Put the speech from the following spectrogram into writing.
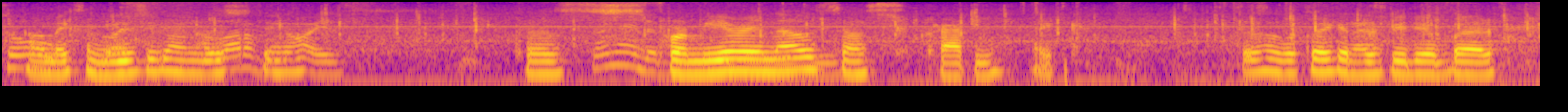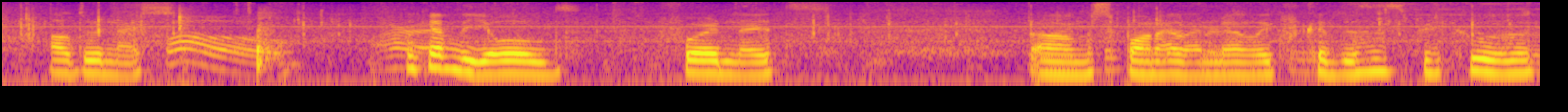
so, I'll make some music on a this lot of thing. noise. Because Don't need a for me right now, it sounds crappy. Like, doesn't look like a nice video, but I'll do it nice. Whoa! Look Alright. at the old Fortnite um, Spawn Island, man. Like, because this. Is pretty cool. Look.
